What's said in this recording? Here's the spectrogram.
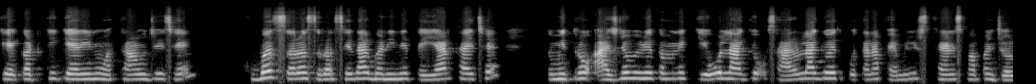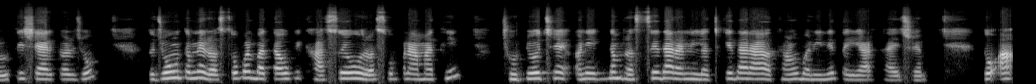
કે કટકી કેરીનું અથાણું જે છે, ખૂબ જ સરસ રસેદાર બનીને તૈયાર થાય છે. તો મિત્રો, આજનો વીડિયો તમને કેવો લાગ્યો, સારો લાગ્યો હોય તો પોતાના ફેમિલી ફ્રેન્ડ્સમાં પણ જરૂરથી શેર કરજો. તો જો હું તમને રસ્તો પણ બતાવું કે ખાસો એવો રસ્તો પણ આમાંથી છૂટ્યો છે અને એકદમ રસ્સેદાર અને લચકેદાર આ અથાણું બનીને તૈયાર થાય છે. તો આ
